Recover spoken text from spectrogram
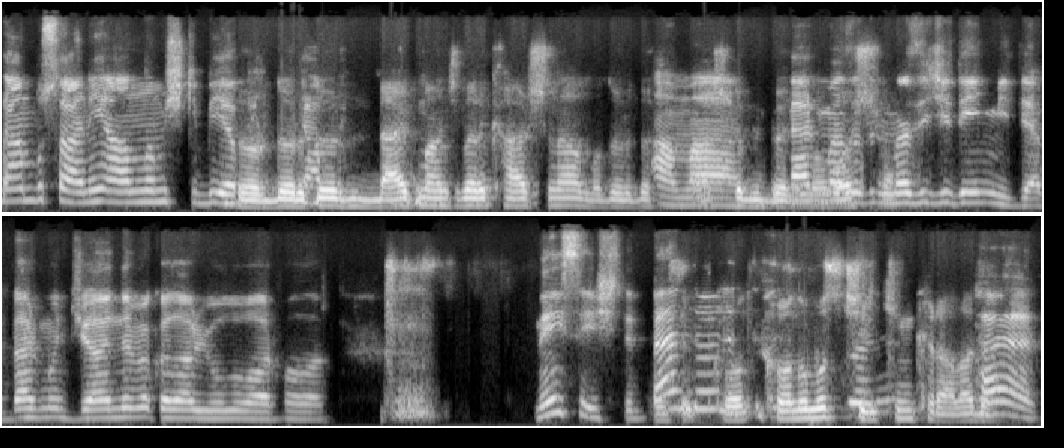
Ben bu sahneyi anlamış gibi yapayım. Dur dur Yap- dur. Bergmancıları karşına alma dur dur. Ama Başka bir bölüm Bergman zaten nazici değil miydi ya? Bergman cehenneme kadar yolu var falan. Neyse işte ben Neyse, de öyle kon- konumuz böyle- çirkin kral hadi. Hayır.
